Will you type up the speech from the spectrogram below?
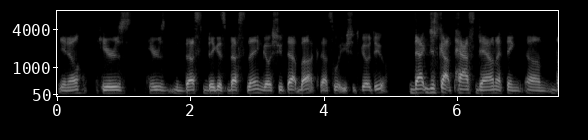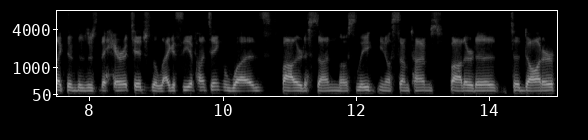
you know, here's here's the best, biggest, best thing. Go shoot that buck. That's what you should go do that just got passed down. I think um, like there, there's the heritage, the legacy of hunting was father to son mostly. You know, sometimes father to to daughter,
